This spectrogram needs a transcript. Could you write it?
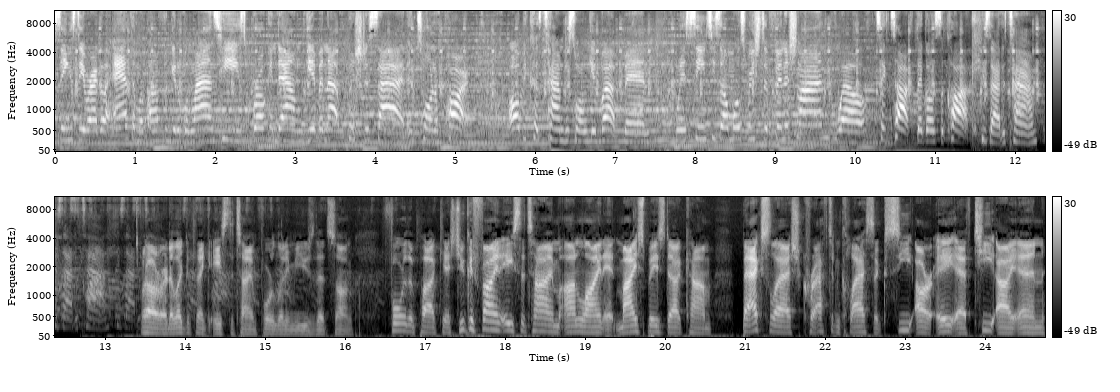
sings the irregular anthem of unforgettable lines. He's broken down, given up, pushed aside, and torn apart. All because time just won't give up. And when it seems he's almost reached the finish line, well, tick tock, there goes the clock. He's out of time. All right, I'd like to thank Ace the Time for letting me use that song for the podcast. You can find Ace the Time online at myspace.com backslash Craftin Classiks, C R A F T I N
